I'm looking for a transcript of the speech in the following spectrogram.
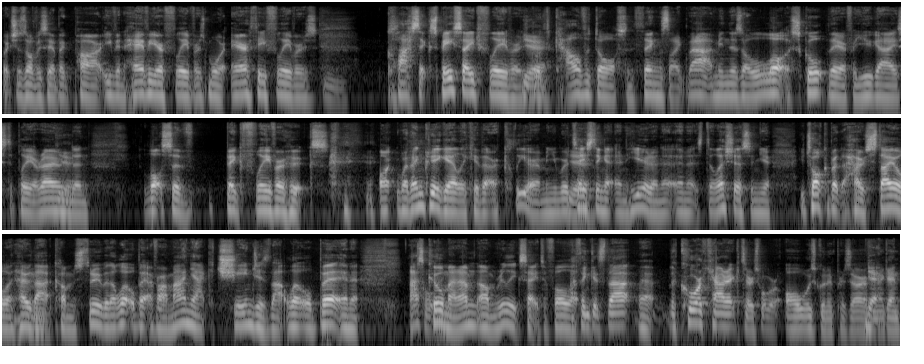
which is obviously a big part, even heavier flavors, more earthy flavors, Hmm. Classic Speyside flavors, Yeah. with Calvados and things like that. I mean, there's a lot of scope there for you guys to play around Yeah. and lots of big flavor hooks within Craigellachie that are clear. I mean, we're Yeah. tasting it in here and, it, and it's delicious. And you, you talk about the house style and how Hmm. that comes through with a little bit of Armagnac changes that little bit. And it, that's cool, man. I'm, I'm really excited to follow I it. think it's that Yeah. the core character is what we're always going to preserve. Yeah. And again,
